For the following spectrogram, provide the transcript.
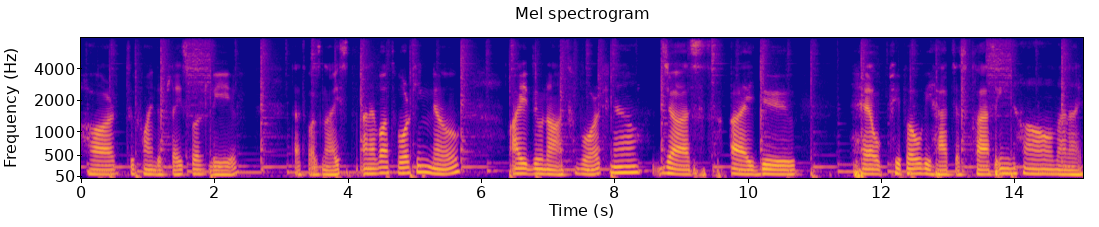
hard to find a place for live. That was nice. And about working, no, I do not work now. Just I do help people. We had just class in home, and I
